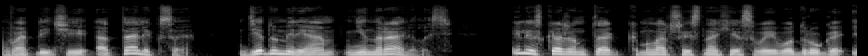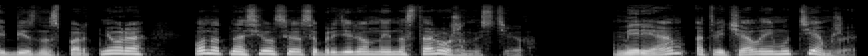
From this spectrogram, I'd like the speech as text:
В отличие от Алекса, деду Мириам не нравилось. Или, скажем так, к младшей снохе своего друга и бизнес-партнера он относился с определенной настороженностью. Мириам отвечала ему тем же.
